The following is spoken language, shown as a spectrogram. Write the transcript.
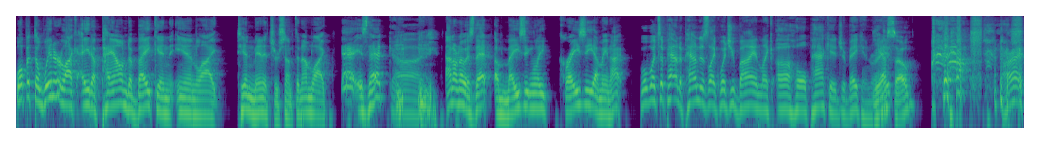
Well, but the winner like ate a pound of bacon in like 10 minutes or something. I'm like, yeah, is that, God. I don't know, is that amazingly crazy? I mean, I, Well, what's a pound? A pound is like what you buy in like a whole package of bacon, right? yeah, so. All right.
